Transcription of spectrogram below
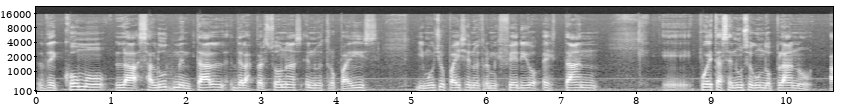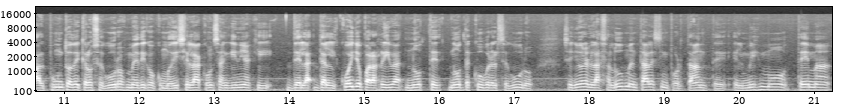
de cómo la salud mental de las personas en nuestro país y muchos países en nuestro hemisferio están eh, puestas en un segundo plano al punto de que los seguros médicos, como dice la consanguínea aquí, del cuello para arriba no te, no te cubre el seguro. Señores, la salud mental es importante. El mismo tema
